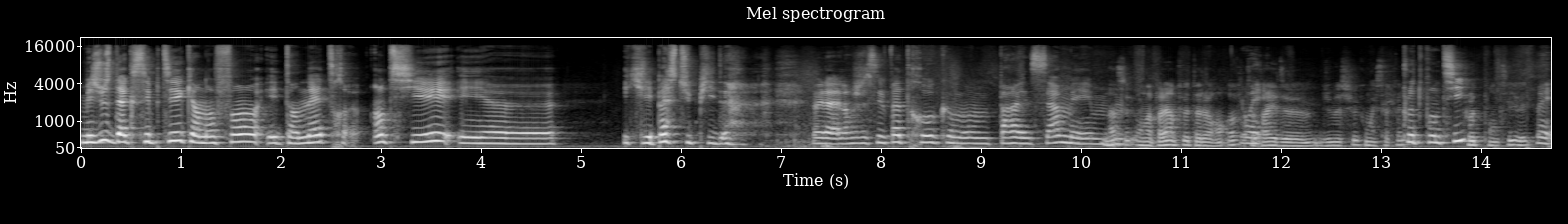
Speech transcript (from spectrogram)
mais juste d'accepter qu'un enfant est un être entier et, euh, et qu'il n'est pas stupide. voilà, alors je sais pas trop comment parler de ça, mais Non, On a parlé un peu tout à l'heure en off, tu as parlé de, du monsieur, comment il s'appelle? Claude Ponty, Claude Ponty, oui.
